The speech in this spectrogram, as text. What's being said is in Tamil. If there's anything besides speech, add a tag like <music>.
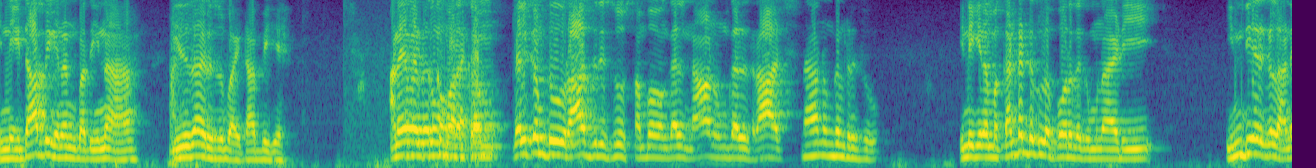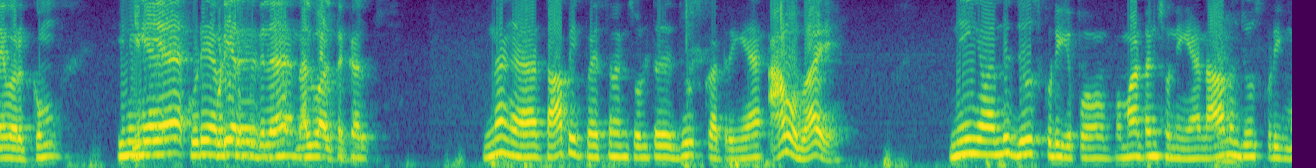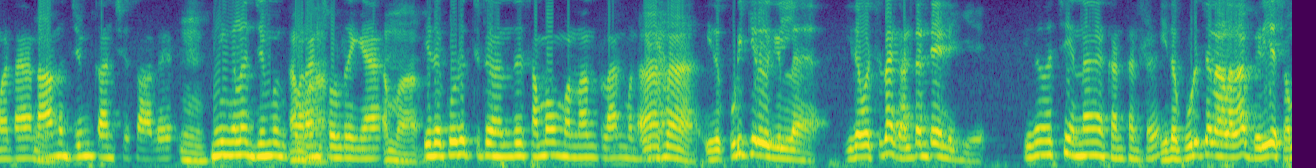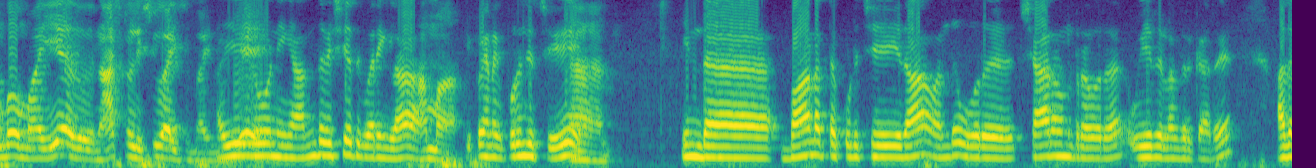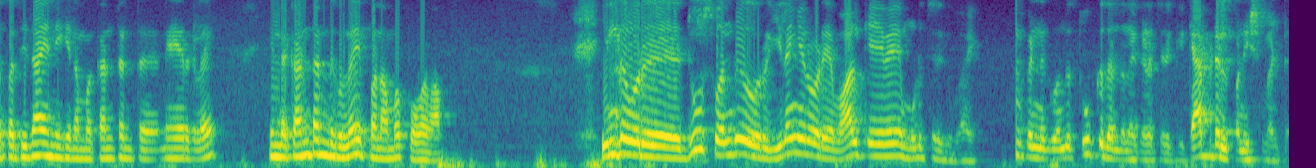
இன்னைக்கு டாபிக் என்னன்னு பாத்தீங்கன்னா இதுதான் ரிசுபாய் டாபிக் அனைவருக்கும் வணக்கம். வெல்கம் டு ராஜ் ரிசு சம்பவங்கள். நான் உங்கள் ராஜ். நான் உங்கள் ரிசு. இன்னைக்கு நம்ம கண்டென்ட்டுக்குள்ள போறதுக்கு முன்னாடி இந்தியர்கள் அனைவருக்கும் இனிய குடியரசு தின நல்வாழ்த்துக்கள். என்னங்க டாபிக் பேசுறேன்னு சொல்லிட்டு ஜூஸ் காட்டுறீங்க? ஆமா பாய். நீங்க வந்து ஜூஸ் குடிக்க போ மாட்டேன்னு சொன்னீங்க. நானும் ஜூஸ் குடிக்க மாட்டேன். நானும் ஜிம் கான்சியஸ் ஆளு. நீங்களும் ஜிம்முக்கு. போறேன்னு சொல்றீங்க. இத குடிச்சிட்டு வந்து சம்பவம் பண்ணலான்னு பிளான் பண்றீங்க இது குடிக்கிறதுக்கு இல்ல. இத வச்சுதான் கண்டென்ட்டே இன்னைக்கு. இத வச்சு என்னங்க கண்டென்ட் இத குடிச்சனாலதான் பெரிய சம்பவம் ஆகி அது நேஷனல் இஷ்யூ ஆயிடுச்சு பாய். ஐயோ நீங்க அந்த விஷயத்துக்கு வரீங்களா? ஆமா. இப்போ எனக்கு புரிஞ்சிருச்சு. இந்த பானத்தை குடிச்சு தான் வந்து ஒரு ஷாரோன்ற ஒரு உயிர் இழந்திருக்காரு. அதை பத்தி தான் இன்னைக்கு நம்ம கண்டென்ட் நேயர்களே. இந்த கண்டென்ட்டுக்குள்ள இப்போ நம்ம போகலாம். இந்த ஒரு ஜூஸ் வந்து ஒரு இளைஞருடைய வாழ்க்கையவே முடிச்சிருக்கு பாய். பெண்ணுக்கு வந்து தூக்கு தண்டனை கிடைச்சிருக்கு கேபிட்டல் பனிஷ்மெண்ட்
